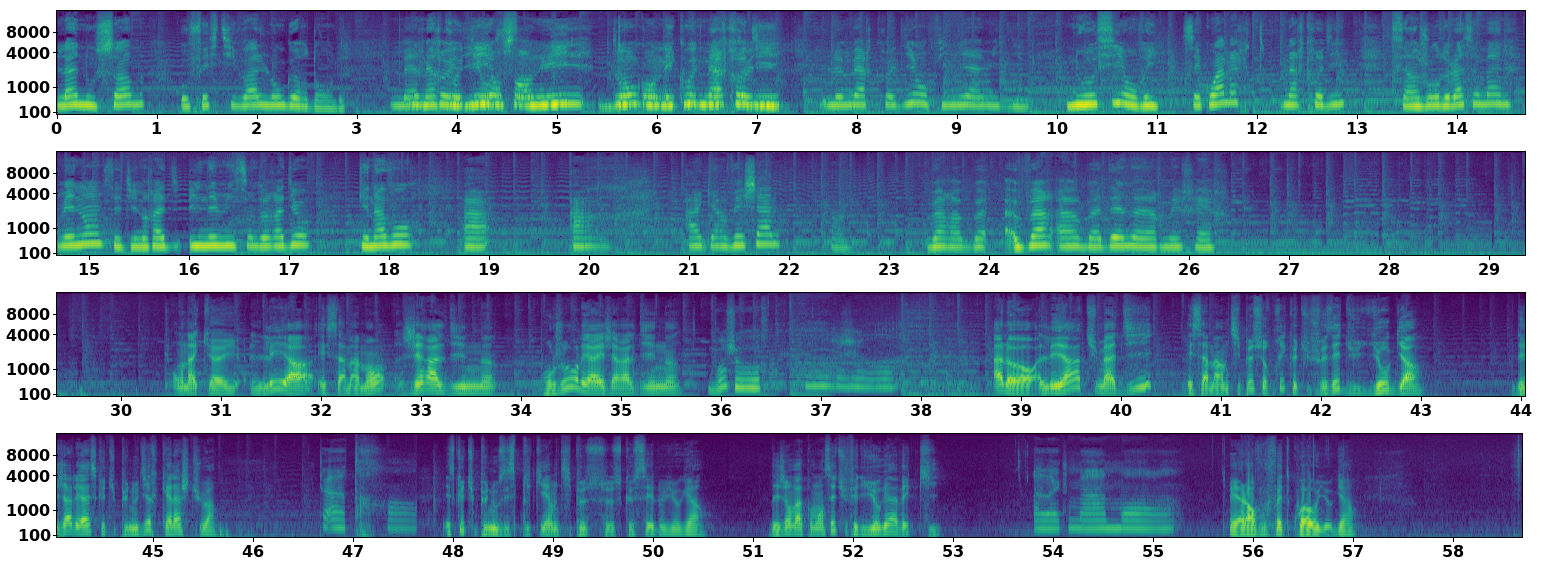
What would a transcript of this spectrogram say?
Là, nous sommes au festival Longueur d'onde. Mercredi, on s'ennuie, donc on écoute mercredi. Le mercredi, on finit à midi. Nous aussi, on rit. C'est quoi mer- mercredi? C'est un jour de la semaine. Mais non, c'est une, radi- une émission de radio Kenavo. à, à, à Garvéchal. Vers Ab- vers Abaden Armecher. On accueille Léa et sa maman Géraldine. Bonjour Léa et Géraldine. Bonjour. Alors Léa, tu m'as dit, et ça m'a un petit peu surpris, que tu faisais du yoga. Déjà Léa, est-ce que tu peux nous dire quel âge tu as? 4 ans. Est-ce que tu peux nous expliquer un petit peu ce, ce que c'est le yoga? Déjà on va commencer, tu fais du yoga avec qui? Avec maman. Et alors vous faites quoi au yoga?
